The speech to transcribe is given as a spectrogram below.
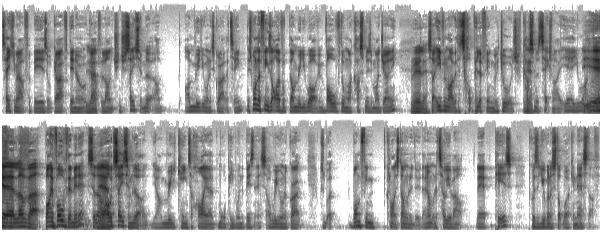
Take him out for beers or go out for dinner or go out for lunch and just say to him, look, I'm, I'm really wanting to grow out the team. It's one of the things that I've done really well. I've involved all my customers in my journey. Really? So even like with the top biller thing with George, Yeah. customers text me like, yeah, you are. yeah, I love that. But I involve them in it. So Yeah. I would say to them, look, you know, I'm really keen to hire more people in the business. I really want to grow. Because uh, one thing clients don't want to do, they don't want to tell you about their peers because you're going to stop working their stuff.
